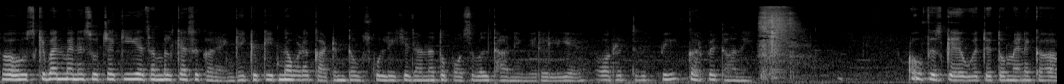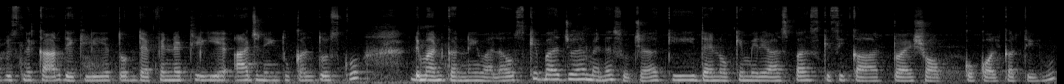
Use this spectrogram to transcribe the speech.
तो उसके बाद मैंने सोचा कि ये असम्बल कैसे करेंगे, क्योंकि इतना बड़ा कार्टन था, उसको लेके जाना तो पॉसिबल था नहीं मेरे लिए, और ऋत्विक भी घर पे था नहीं। ऑफ़िस गए हुए थे तो मैंने कहा, अब इसने कार देख ली है तो डेफिनेटली ये आज नहीं तो कल तो इसको डिमांड करने ही वाला उसके बाद जो है, मैंने सोचा कि देन ओके मेरे आसपास किसी कार टॉय शॉप को कॉल करती हूँ।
